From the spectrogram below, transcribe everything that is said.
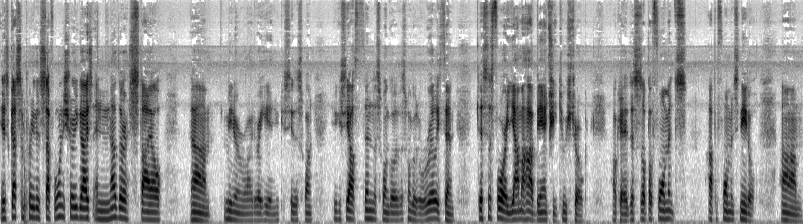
it's got some pretty good stuff. I want to show you guys another style um, metering rod right here. You can see this one. You can see how thin this one goes. This one goes really thin. This is for a Yamaha Banshee two-stroke. Okay, this is a performance a performance needle. Um,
